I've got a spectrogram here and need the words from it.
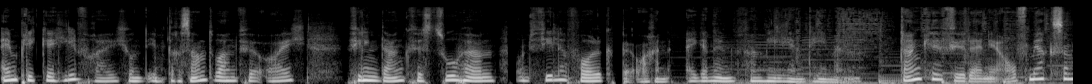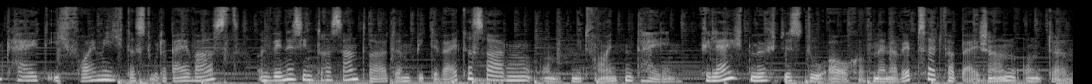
Einblicke hilfreich und interessant waren für euch. Vielen Dank fürs Zuhören und viel Erfolg bei euren eigenen Familienthemen. Danke für deine Aufmerksamkeit. Ich freue mich, dass du dabei warst. Und wenn es interessant war, dann bitte weitersagen und mit Freunden teilen. Vielleicht möchtest du auch auf meiner Website vorbeischauen unter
